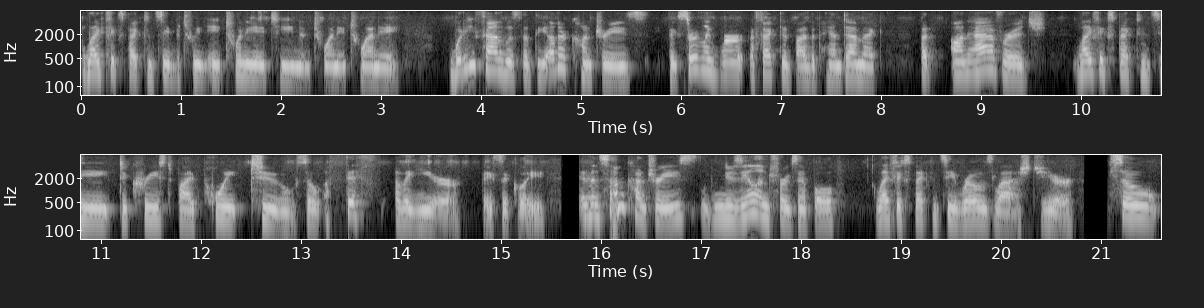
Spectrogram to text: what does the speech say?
life expectancy between 2018 and 2020. What he found was that the other countries, they certainly were affected by the pandemic, but on average, life expectancy decreased by 0.2, so a fifth of a year, basically. And in some countries, New Zealand, for example, life expectancy rose last year. So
